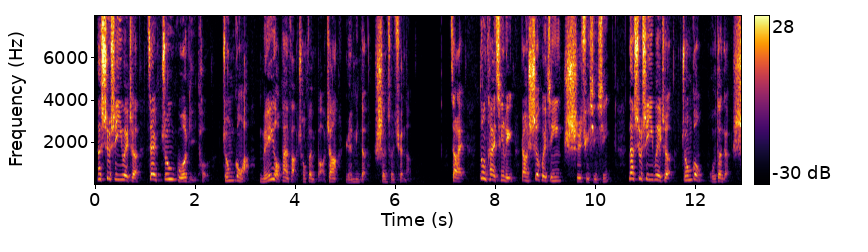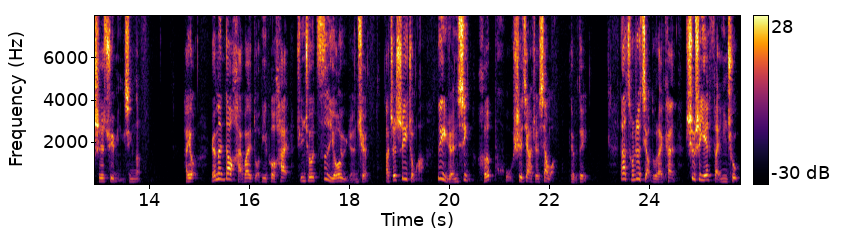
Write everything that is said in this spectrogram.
那是不是意味着在中国里头？中共啊没有办法充分保障人民的生存权呢。再来，动态清零让社会精英失去信心，那是不是意味着中共不断的失去民心呢？还有，人们到海外躲避迫害，寻求自由与人权啊，这是一种啊对人性和普世价值的向往，对不对？那从这个角度来看，是不是也反映出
